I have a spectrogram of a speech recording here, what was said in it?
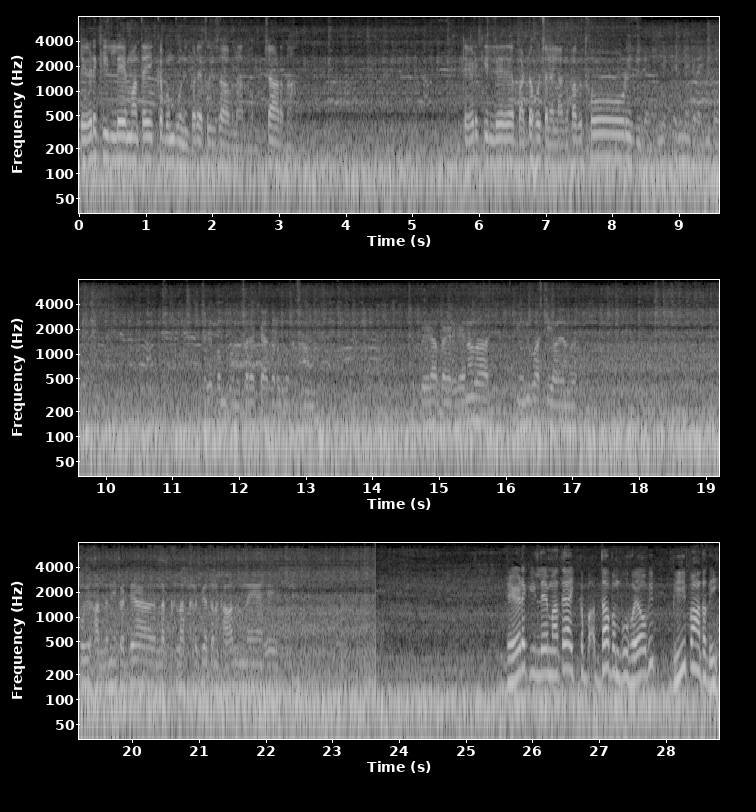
ਡੇਢ ਕਿੱਲੇ ਮਤੇ ਇੱਕ ਬੰਬੂ ਨਹੀਂ ਭਰਿਆ, ਤੁਸੀਂ ਹਿਸਾਬ ਲਾ ਲਓ ਝਾੜ ਦਾ। ਡੇਢ ਕਿੱਲੇ ਦੇ ਵੱਢ ਹੋ ਚੱਲੇ ਲਗਭਗ ਥੋੜੀ ਜਿਹੀ ਰਹਿ ਗਈ ਇੰਨੇ ਕੁ ਰਹਿ ਗਈ ਦੋ ਜਿਹੜੇ ਬੰਬੂ ਨਹੀਂ ਭਰਿਆ, ਕਿਆ ਕਰੂਗਾ ਕਿਸਾਨ? ਬੇੜਾ ਬੈਠ ਗਿਆ ਇਹਨਾਂ ਦਾ ਯੂਨੀਵਰਸਿਟੀ ਵਾਲਿਆਂ ਦਾ। ਕੋਈ ਹੱਲ ਨਹੀਂ ਕੱਢਿਆ, ਲੱਖ ਲੱਖ ਰੁਪਏ ਤਨਖਾਹ ਲੈਂਦੇ ਆ ਇਹ। ਡੇਢ ਕਿੱਲੇ ਮਾ ਤੇ ਇੱਕ ਅੱਧਾ ਬੰਬੂ ਹੋਇਆ, ਉਹ ਵੀ 20 ਭਾਂਤ ਦੀ।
